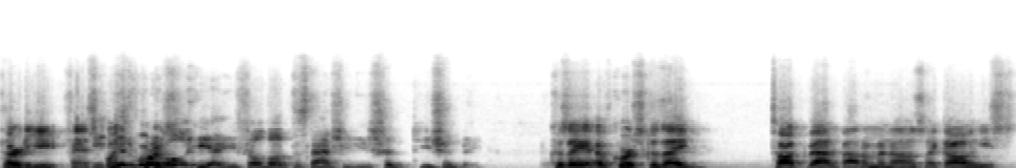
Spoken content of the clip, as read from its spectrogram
thirty-eight fantasy he points, did of course. well. Yeah, he filled out the stat sheet. He should he should be. Because I, of course, because I talked bad about him, and I was like, oh, he's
